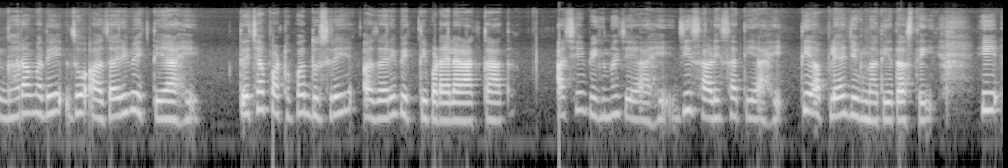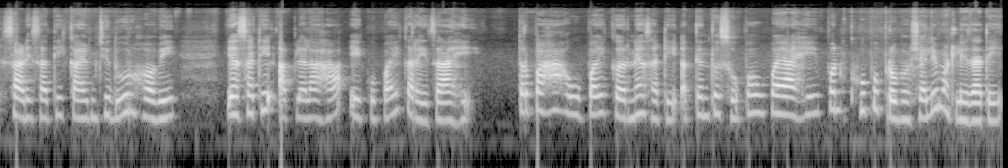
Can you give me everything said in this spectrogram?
घरामध्ये जो आजारी व्यक्ती आहे त्याच्या पाठोपाठ दुसरे आजारी व्यक्ती पडायला लागतात. असे विघ्न जे आहे जी साडेसाती आहे ती आपल्या जीवनात येत असते. ही साडेसाती कायमची दूर व्हावी यासाठी आपल्याला हा एक उपाय करायचा आहे. तर पहा हा उपाय करण्यासाठी अत्यंत सोपा उपाय आहे पण खूप प्रभावशाली म्हटले जाते.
